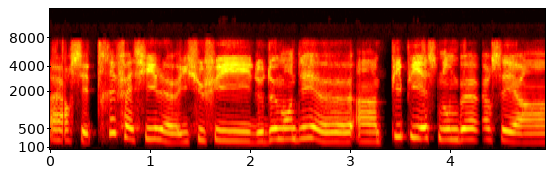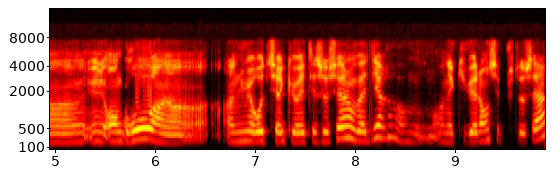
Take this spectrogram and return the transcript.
Alors c'est très facile, il suffit de demander euh, un PPS number, c'est un, en gros un, un numéro de sécurité sociale, on va dire, en, en équivalent c'est plutôt ça.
